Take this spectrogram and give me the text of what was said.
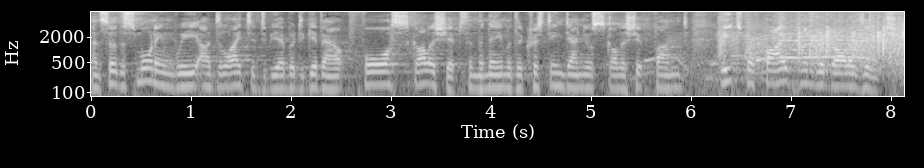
And so this morning we are delighted to be able to give out four scholarships in the name of the Christine Daniels Scholarship Fund, each for $500 each.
